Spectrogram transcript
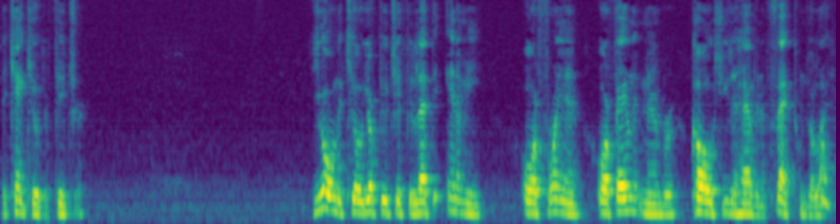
They can't kill your future. You only kill your future if you let the enemy or a friend or a family member cause you to have an effect on your life.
